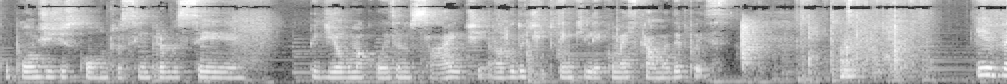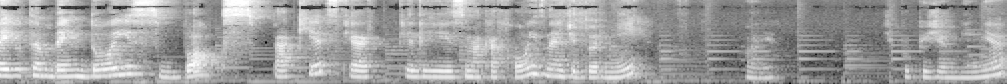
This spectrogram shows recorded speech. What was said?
Cupons de desconto, assim, para você pedir alguma coisa no site, algo do tipo. Tem que ler com mais calma depois. E veio também dois box paquias, que é aqueles macacões, né, de dormir. Olha, tipo pijaminha.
